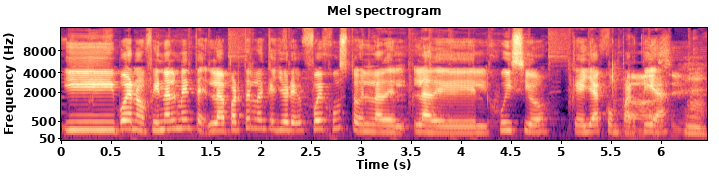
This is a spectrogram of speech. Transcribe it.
Y bueno, finalmente, la parte en la que lloré fue justo en la del, la del juicio que ella compartía. Ah, sí. Mm.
